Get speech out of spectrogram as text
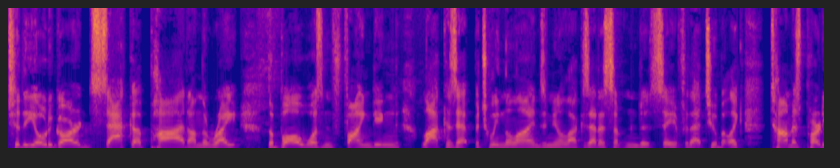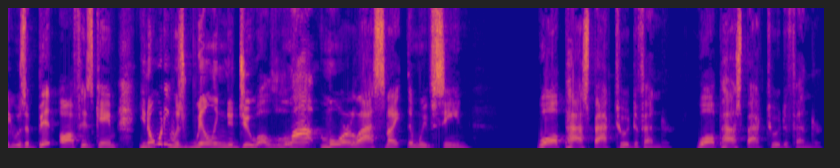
to the Odegaard Saka pod on the right. The ball wasn't finding Lacazette between the lines. And, you know, Lacazette has something to say for that too. But like Thomas Partey was a bit off his game. You know what he was willing to do a lot more last night than we've seen? Wall pass back to a defender wall pass back to a defender.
